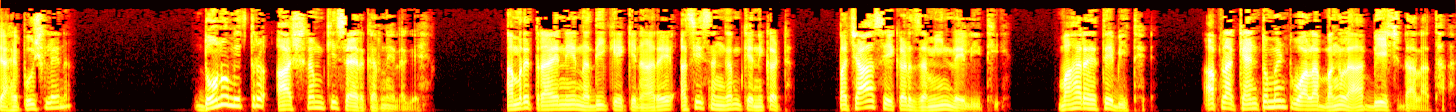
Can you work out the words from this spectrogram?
चाहे पूछ लेना। दोनों मित्र आश्रम की सैर करने लगे। अमृत राय ने नदी के किनारे असी संगम के निकट पचास एकड़ ज़मीन ले ली थी। वहाँ रहते भी थे। अपना कैंटोमेंट वाला बंगला बेच डाला था।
